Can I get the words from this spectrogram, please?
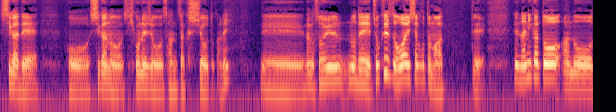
滋賀で、こう、滋賀の彦根城を散策しようとかね、で、なんかそういうので、直接お会いしたこともあって、で、何かと、あの、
